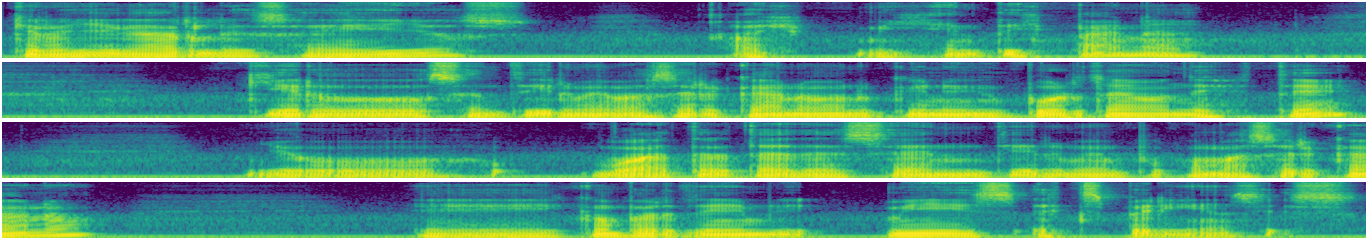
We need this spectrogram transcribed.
quiero llegarles a ellos, a mi gente hispana, quiero sentirme más cercano, que no importa dónde esté. Yo voy a tratar de sentirme un poco más cercano eh, y compartir mis experiencias.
